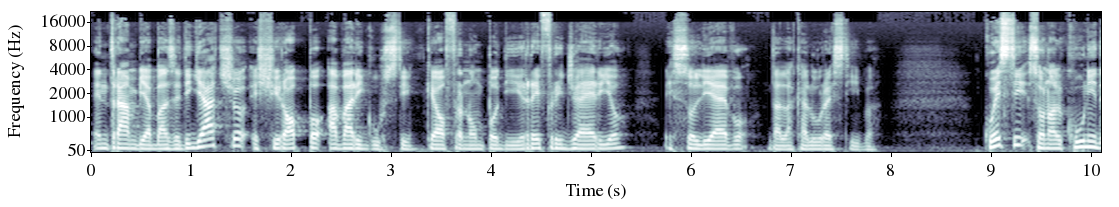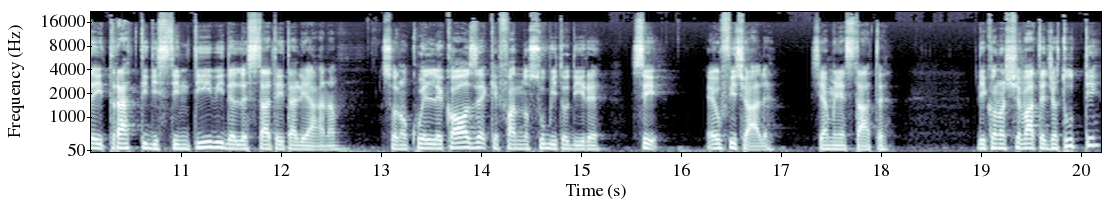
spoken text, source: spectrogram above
entrambi a base di ghiaccio e sciroppo a vari gusti, che offrono un po' di refrigerio e sollievo dalla calura estiva. Questi sono alcuni dei tratti distintivi dell'estate italiana. Sono quelle cose che fanno subito dire sì, è ufficiale, siamo in estate. Li conoscevate già tutti?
